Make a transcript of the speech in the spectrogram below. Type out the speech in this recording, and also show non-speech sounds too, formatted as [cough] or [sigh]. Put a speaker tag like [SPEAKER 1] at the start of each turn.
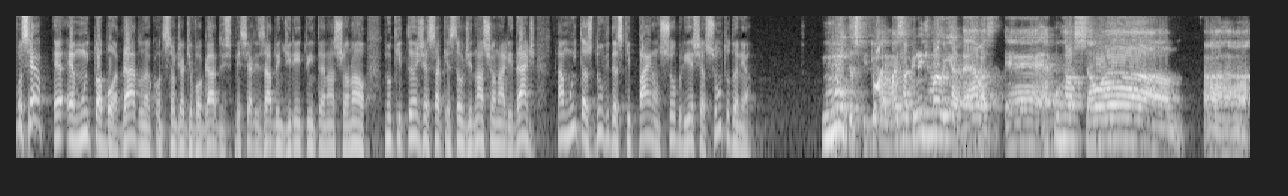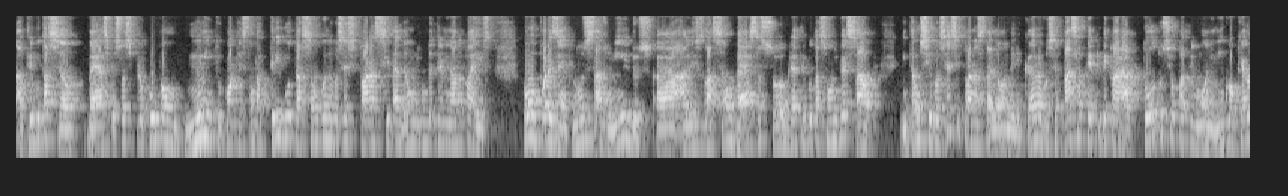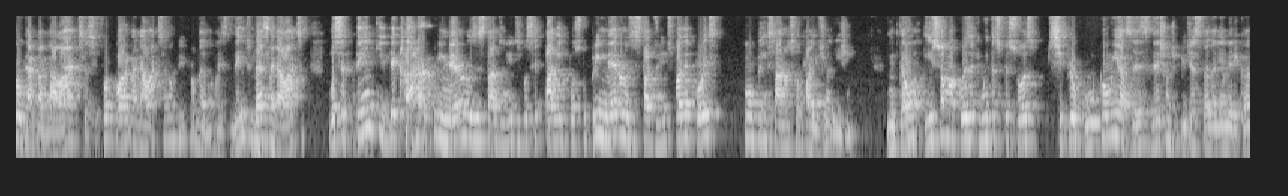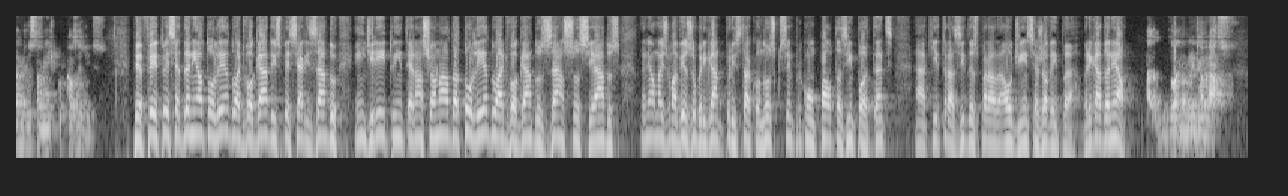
[SPEAKER 1] Você é, é, é, muito abordado na condição de advogado especializado em direito internacional no que tange essa questão de nacionalidade. Há muitas dúvidas que pairam sobre este assunto, Daniel?
[SPEAKER 2] Muitas, Pitori, mas a grande maioria delas é, é com relação a a, a, tributação. Né? As pessoas se preocupam muito com a questão da tributação quando você se torna cidadão de um determinado país. Como, por exemplo, nos Estados Unidos, a, a legislação versa sobre a tributação universal. Então, se você se torna cidadão americano, você passa a ter que declarar todo o seu patrimônio em qualquer lugar da galáxia. Se for fora da galáxia, não tem problema, mas dentro dessa galáxia, você tem que [laughs] declarar primeiro nos Estados Unidos, você paga imposto primeiro nos Estados Unidos para depois compensar no seu país de origem. Então, isso é uma coisa que muitas pessoas se preocupam e às vezes deixam de pedir a cidadania americana justamente por causa disso.
[SPEAKER 1] Perfeito. Esse é Daniel Toledo, advogado especializado em direito internacional da Toledo, advogados associados. Daniel, mais uma vez, obrigado por estar conosco, sempre com pautas importantes aqui trazidas para a audiência Jovem Pan. Obrigado, Daniel.
[SPEAKER 2] Um grande abraço.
